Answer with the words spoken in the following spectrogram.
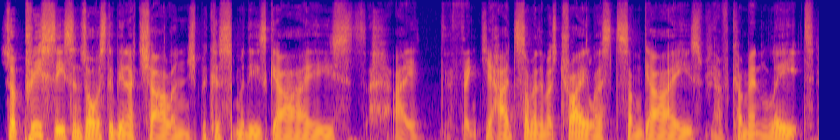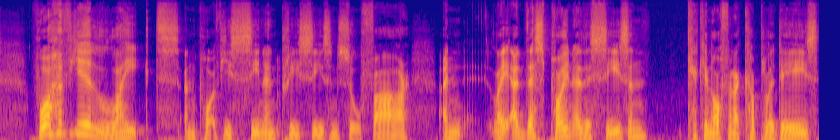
So pre-season's obviously been a challenge because some of these guys, I think you had some of them as trialists. Some guys have come in late. What have you liked and what have you seen in pre-season so far? And like at this point of the season, kicking off in a couple of days,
